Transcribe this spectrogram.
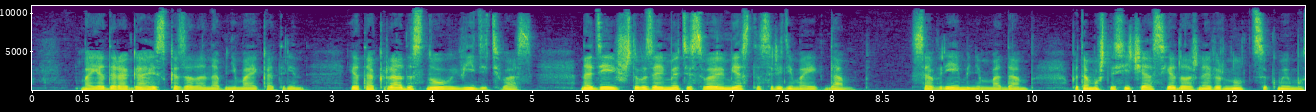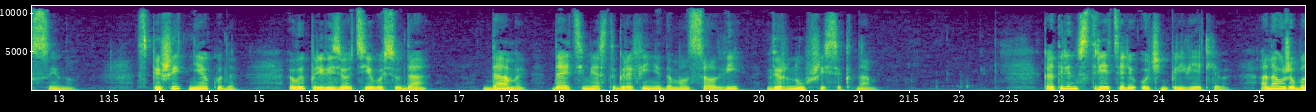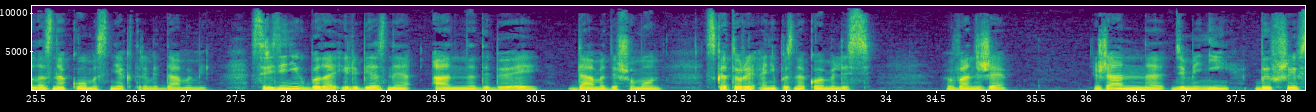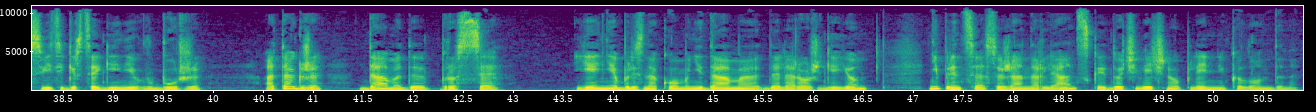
«Моя дорогая», — сказала она, обнимая Катрин, — «я так рада снова видеть вас. Надеюсь, что вы займете свое место среди моих дам». «Со временем, мадам, потому что сейчас я должна вернуться к моему сыну. Спешить некуда. Вы привезете его сюда. Дамы, дайте место графине де Монсалви, вернувшейся к нам». Катрин встретили очень приветливо. Она уже была знакома с некоторыми дамами. Среди них была и любезная Анна де Бюэй, дама де Шумон, с которой они познакомились в Анже. Жанна Дюмени, бывшая в свите герцогини в Бурже, а также дама де Броссе. Ей не были знакомы ни дама де ла Рош-Гийон, ни принцесса Жанна Орлеанская, дочь вечного пленника Лондона.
